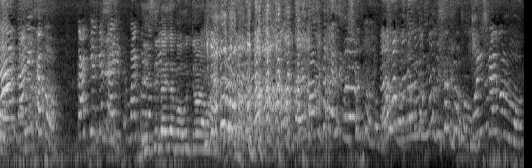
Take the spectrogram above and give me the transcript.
না দাঁড়িয়ে থাকো। কাকিকে সাইড বার করে ঋষি গাইছে বহুত জোর আমার পরিষ্কার করব না এই এই দিদিরা করবে হ্যাঁ, তুমি করবে তুমি আগে শুরু করো। ব্যাস, তুমি পরিষ্কার করবে কি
